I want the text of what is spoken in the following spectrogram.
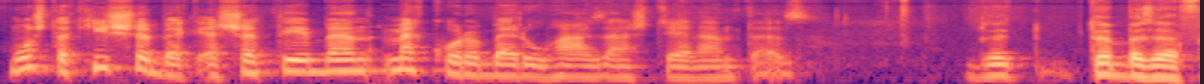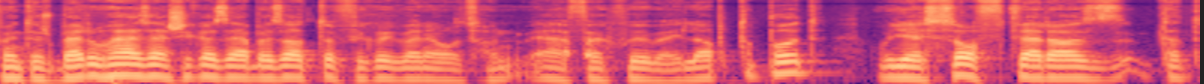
Most a kisebbek esetében mekkora beruházást jelent ez? De több ezer forintos beruházás, igazából az attól függ, hogy van-e otthon elfekvőbe egy laptopod. Ugye a szoftver az, tehát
